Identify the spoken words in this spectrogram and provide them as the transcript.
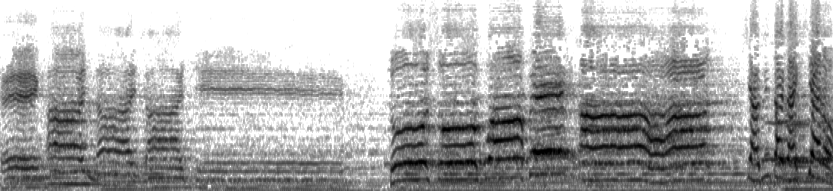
平安来大地，多说我平安。chúng ta đã cha rồi.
